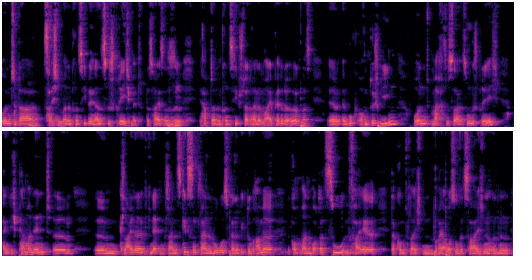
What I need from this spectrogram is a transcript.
und da zeichnet man im Prinzip ein ganzes Gespräch mit. Das heißt also, Mhm. ihr habt dann im Prinzip statt einem iPad oder irgendwas äh, ein Buch auf dem Tisch liegen und macht sozusagen zum Gespräch eigentlich permanent ähm, ähm, kleine Vignetten, kleine Skizzen, kleine Logos, kleine Piktogramme, da kommt mal ein Wort dazu, ein Pfeil, da kommt vielleicht ein drei Ausrufezeichen und ein,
